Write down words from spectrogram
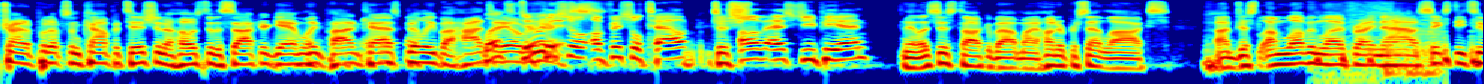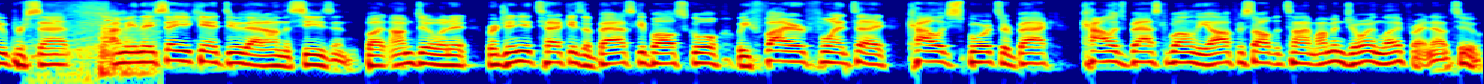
trying to put up some competition. A host of the soccer gambling podcast, Billy Bahate Let's over do here. this. official official tout Just- of SGPN? Yeah, let's just talk about my 100% locks. I'm just I'm loving life right now. 62%. I mean, they say you can't do that on the season, but I'm doing it. Virginia Tech is a basketball school. We fired Fuente. College sports are back. College basketball in the office all the time. I'm enjoying life right now too.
